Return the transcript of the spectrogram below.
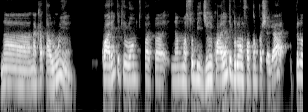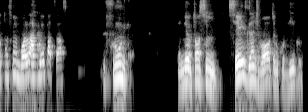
na, na Catalunha, 40 quilômetros numa subidinha, 40 quilômetros faltando para chegar, o pelotão foi embora e largou ele para trás. O Frume, cara. Entendeu? Então, assim, seis grandes voltas no currículo,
